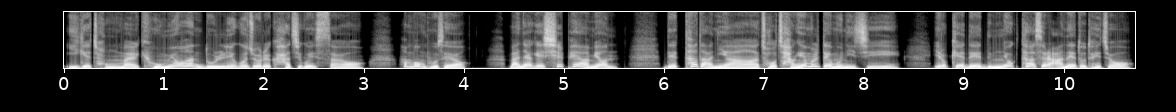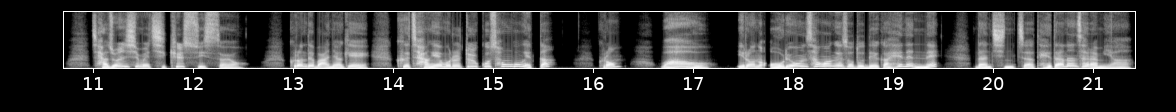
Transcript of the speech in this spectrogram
이게 정말 교묘한 논리 구조를 가지고 있어요. 한번 보세요. 만약에 실패하면 내 탓 아니야. 저 장애물 때문이지. 이렇게 내 능력 탓을 안 해도 되죠. 자존심을 지킬 수 있어요. 그런데 만약에 그 장애물을 뚫고 성공했다? 그럼 와우. 이런 어려운 상황에서도 내가 해냈네? 난 진짜 대단한 사람이야.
